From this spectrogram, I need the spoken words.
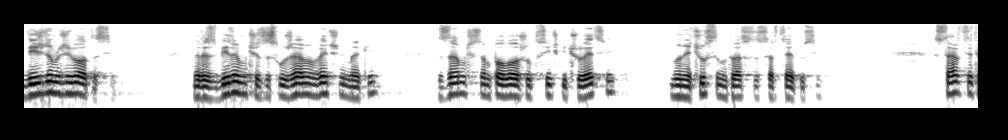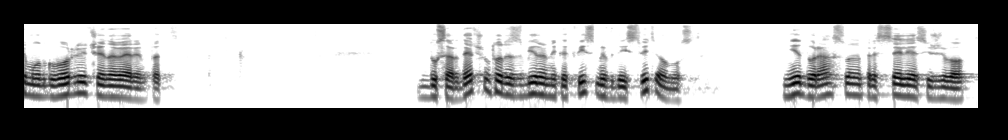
Виждам живота си. Разбирам, че заслужавам вечни мъки. Знам, че съм по-лош от всички човеци, но не чувствам това със сърцето си. Старците му отговорили, че е на верен път. До сърдечното разбиране какви сме в действителност, ние дорастваме през целия си живот.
